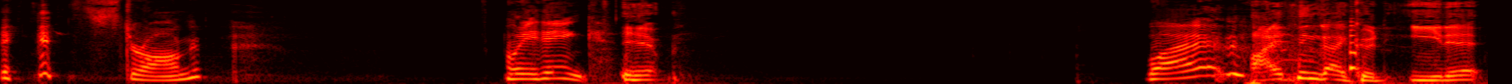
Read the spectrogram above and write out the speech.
it's strong. What do you think? It. What? I think I could eat it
